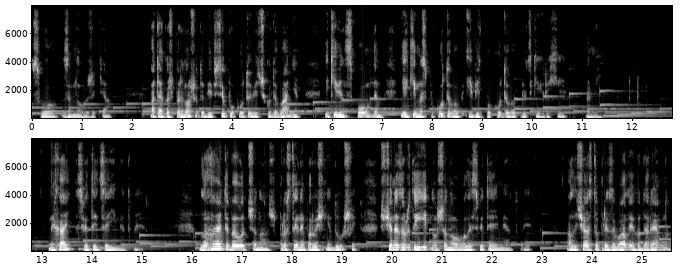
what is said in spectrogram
свого земного життя, а також приношу тобі всю покуту відшкодування, які він сповнив і якими спокутував і відпокутував людські гріхи. Амінь. Нехай святиться ім'я Твоє. Благаю тебе, Отче наш, прости непорочні душі, що не завжди гідно вшановували святе ім'я Твоє, але часто призивали його даремно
